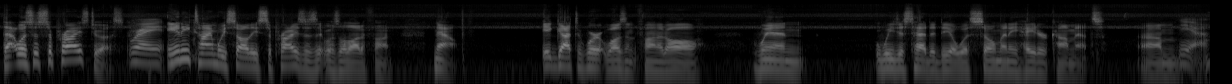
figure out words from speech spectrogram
That was a surprise to us. Right. Anytime we saw these surprises, it was a lot of fun. Now, it got to where it wasn't fun at all when we just had to deal with so many hater comments Yeah.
